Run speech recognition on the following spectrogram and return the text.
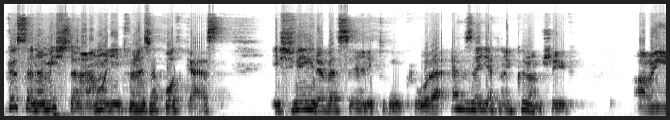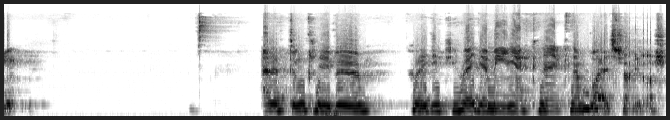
köszönöm Istenem, hogy itt van ez a podcast, és végre beszélni tudunk róla. Ez az egyetlen különbség, ami előttünk lévő hölgyik, hölgyeményeknek nem volt sajnos.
